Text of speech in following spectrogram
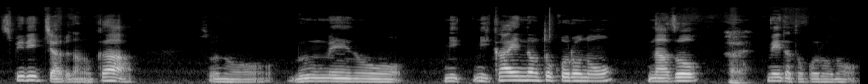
スピリチュアルなのか、その、文明の未未開のところの謎はい。めいたところの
